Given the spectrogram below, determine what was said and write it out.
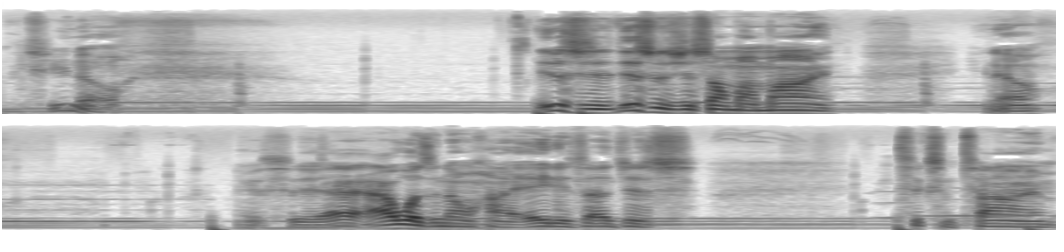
But you know, this is this was just on my mind, you know. Like I said, I, I wasn't on hiatus. I just took some time,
